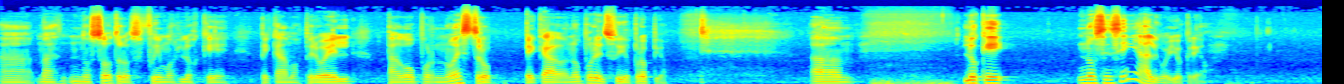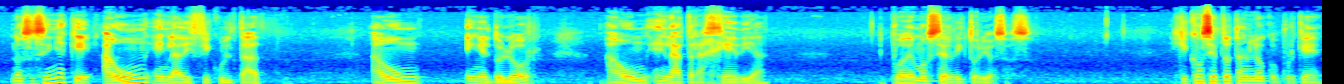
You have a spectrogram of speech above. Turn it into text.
Ah, más nosotros fuimos los que pecamos, pero Él pagó por nuestro pecado, no por el suyo propio. lo que nos enseña algo, yo creo. Nos enseña que aún en la dificultad, aún en el dolor, aún en la tragedia, podemos ser victoriosos. qué concepto tan loco, porque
